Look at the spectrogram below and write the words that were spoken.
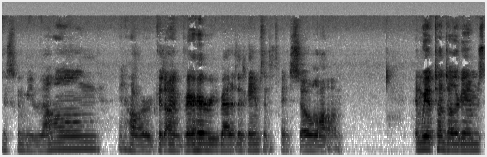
This is gonna be long and hard because I am very bad at this game since it's been so long. And we have tons of other games.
